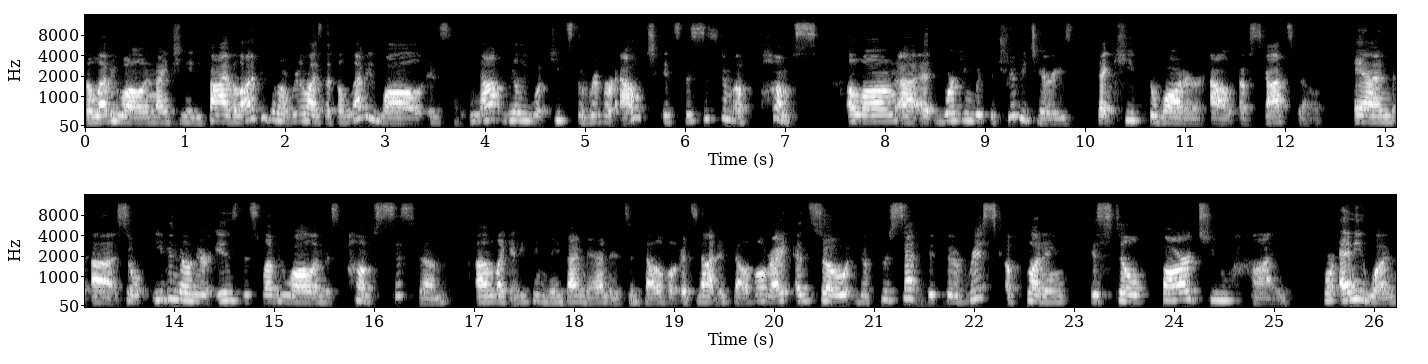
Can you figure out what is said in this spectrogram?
the levee wall in 1985, a lot of people don't realize that the levee wall is not really what keeps the river out. It's the system of pumps along uh, working with the tributaries that keep the water out of Scottsville. And uh, so even though there is this levee wall and this pump system, um, like anything made by man, it's infallible, it's not infallible, right? And so the percent, the risk of flooding is still far too high for anyone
